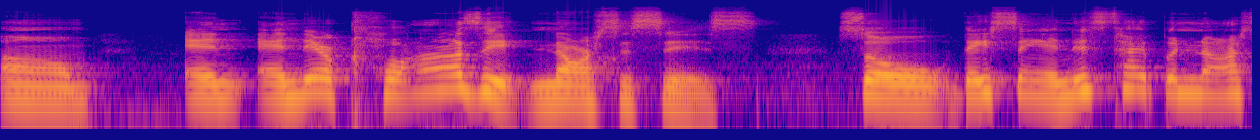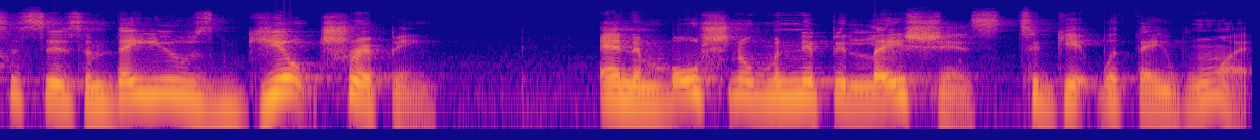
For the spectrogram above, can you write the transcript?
Um, and and they're closet narcissists. So they saying this type of narcissism, they use guilt tripping and emotional manipulations to get what they want.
